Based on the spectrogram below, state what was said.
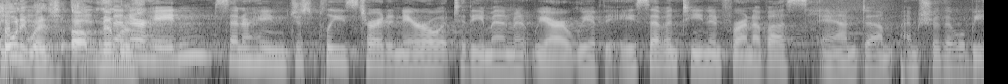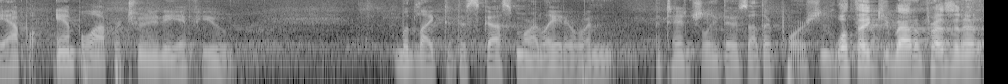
So, anyways, uh, members. Senator Hayden, Senator Hayden, just please try to narrow it to the amendment. We are, we have the A17 in front of us, and um, I'm sure there will be ample, ample opportunity if you would like to discuss more later when potentially there's other portions. Well, thank you, Madam President.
